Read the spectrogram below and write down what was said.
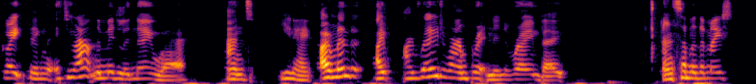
great thing that if you're out in the middle of nowhere and you know i remember i, I rowed around britain in a rowing boat and some of the most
